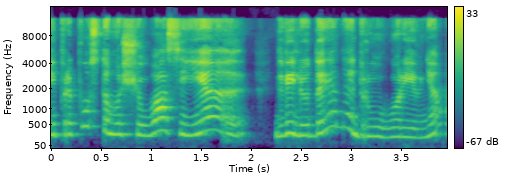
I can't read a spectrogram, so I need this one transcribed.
і припустимо, що у вас є е, дві людини другого рівня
